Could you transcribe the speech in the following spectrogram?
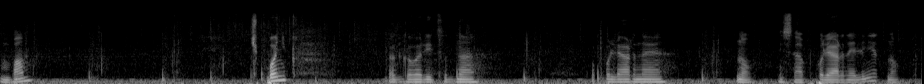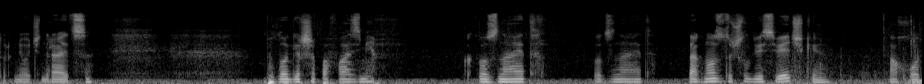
Бам. Чпоник, как говорит одна популярная, ну, не знаю, популярная или нет, но которая мне очень нравится. Блогерша по фазме. Кто знает, тот знает. Так, ну он затушил две свечки. Охот.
